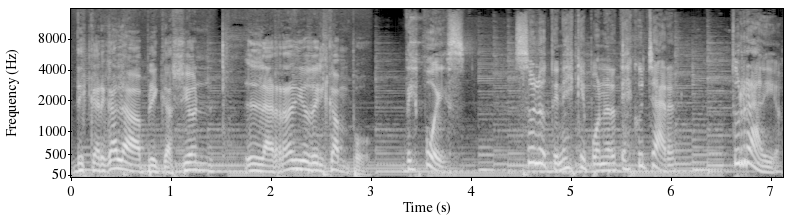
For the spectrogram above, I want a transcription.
descarga la aplicación La Radio del Campo. Después, solo tenés que ponerte a escuchar tu radio.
